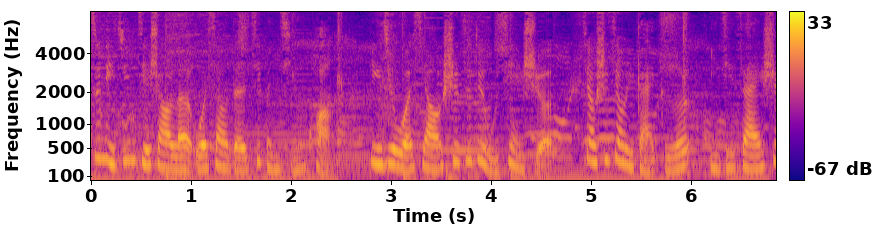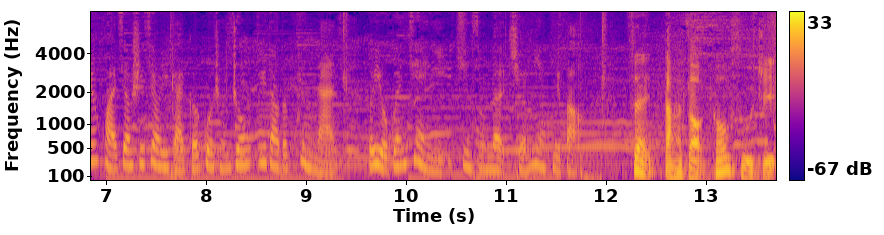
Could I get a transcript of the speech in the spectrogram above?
孙立军介绍了我校的基本情况，并就我校师资队伍建设、教师教育改革以及在深化教师教育改革过程中遇到的困难和有关建议进行了全面汇报。在打造高素质、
